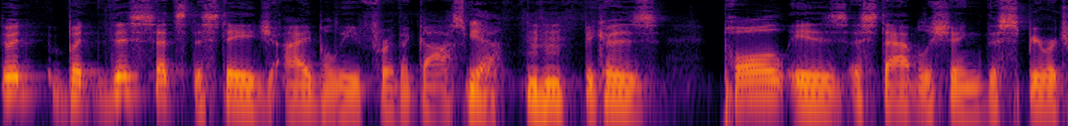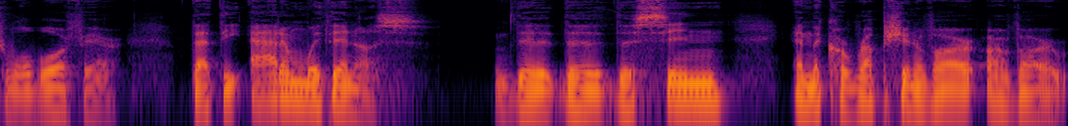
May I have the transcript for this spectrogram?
But but this sets the stage, I believe, for the gospel. Yeah. Mm-hmm. Because Paul is establishing the spiritual warfare that the Adam within us, the the the sin and the corruption of our of our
